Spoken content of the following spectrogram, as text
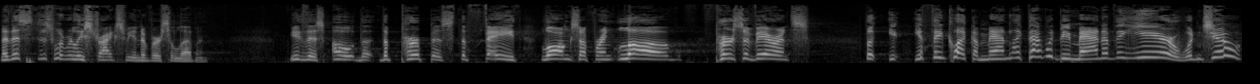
Now, this, this is what really strikes me into verse 11. You get this oh, the, the purpose, the faith, long suffering, love, perseverance. Look, you, you think like a man, like that would be man of the year, wouldn't you?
